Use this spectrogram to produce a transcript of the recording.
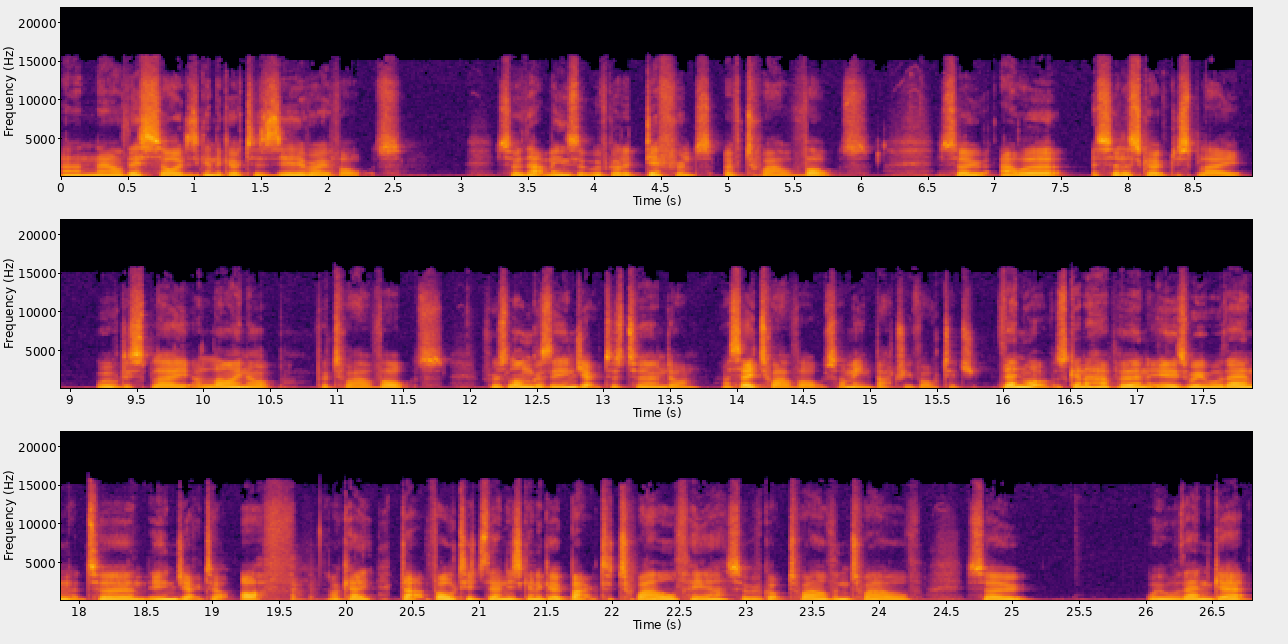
And now this side is going to go to zero volts. So that means that we've got a difference of 12 volts. So our oscilloscope display will display a line up for 12 volts for as long as the injector's turned on. I say 12 volts, I mean battery voltage. Then what's going to happen is we will then turn the injector off. Okay, that voltage then is going to go back to 12 here. So we've got 12 and 12. So we will then get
